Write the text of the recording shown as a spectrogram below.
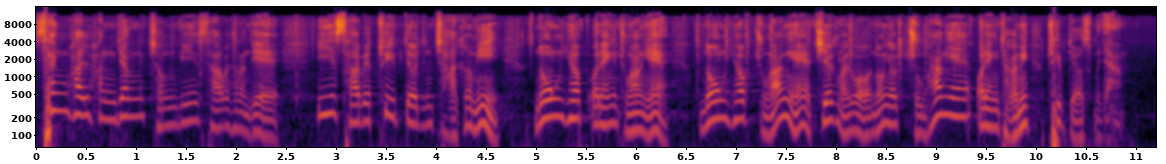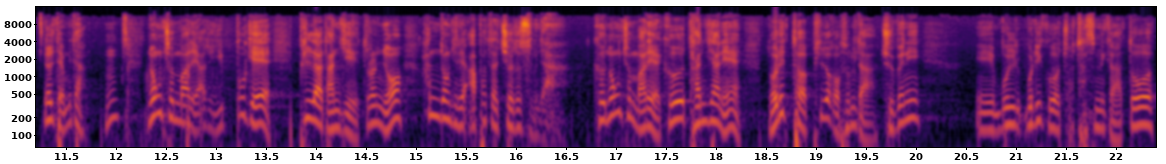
생활 환경 정비 사업을 하는데 이 사업에 투입되어진 자금이 농협은행 중앙에 농협 중앙에 지역 말고 농협 중앙에 은행 자금이 투입되었습니다. 이럴 때입니다. 음? 농촌 마을에 아주 이쁘게 빌라 단지 또는요 한동짜리 아파트가 지어졌습니다. 그 농촌 마을에 그 단지 안에 놀이터 필요가 없습니다. 주변이 이 물, 물 있고 좋지 않습니까? 또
